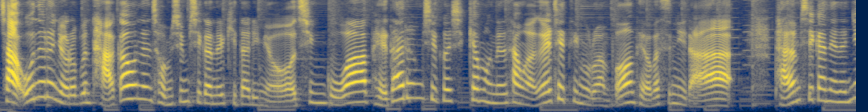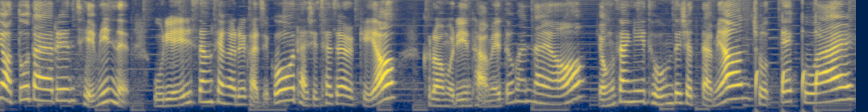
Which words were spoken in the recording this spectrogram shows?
자, 오늘은 여러분 다가오는 점심시간을 기다리며 친구와 배달 음식을 시켜 먹는 상황을 채팅으로 한번 배워봤습니다. 다음 시간에는요, 또 다른 재밌는 우리의 일상생활을 가지고 다시 찾아올게요. 그럼 우린 다음에 또 만나요. 영상이 도움되셨다면 조떼꾸알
